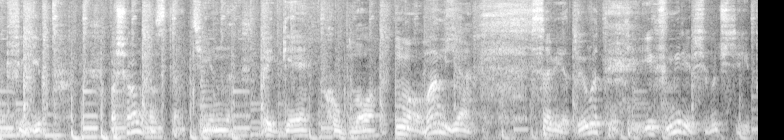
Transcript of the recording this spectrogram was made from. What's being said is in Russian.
как Филипп, Вашаров Константин, Эге, Хубло. Но вам я советую вот эти. Их в мире всего четыре пары.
